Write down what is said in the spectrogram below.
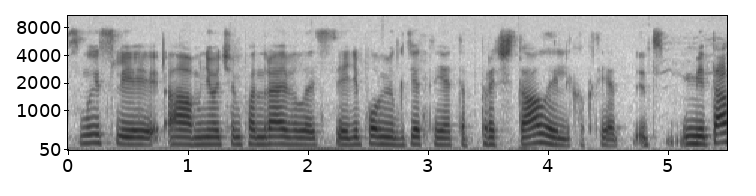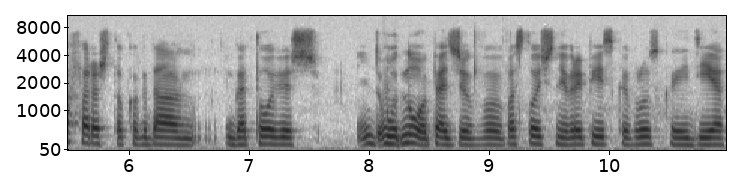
смысле а, мне очень понравилось, я не помню, где-то я это прочитала или как-то я... метафора, что когда готовишь ну, опять же, в восточноевропейской, в русской еде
